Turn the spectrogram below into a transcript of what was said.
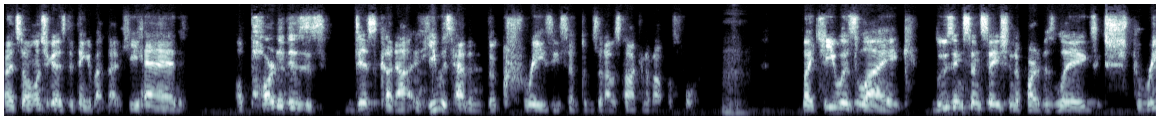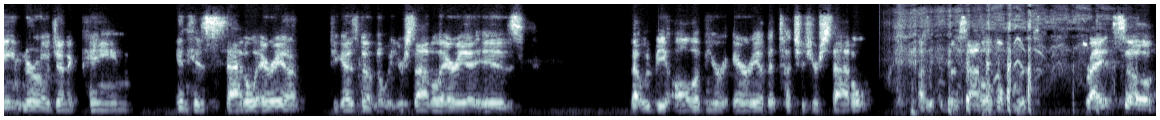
Right. So I want you guys to think about that. He had a part of his disc cut out, and he was having the crazy symptoms that I was talking about before. Mm-hmm. Like he was like losing sensation to part of his legs, extreme neurogenic pain in his saddle area. If you guys don't know what your saddle area is, that would be all of your area that touches your saddle, uh, the saddle of a horse, right? So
